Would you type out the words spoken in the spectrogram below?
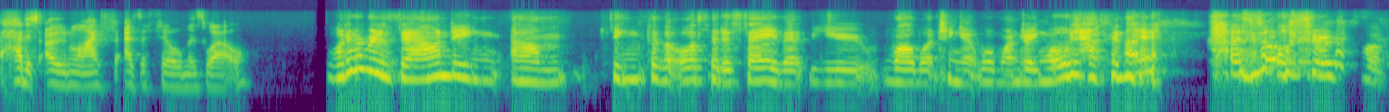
had its own life as a film as well. What a resounding um, thing for the author to say that you, while watching it, were wondering what would happen there as the author of the book.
